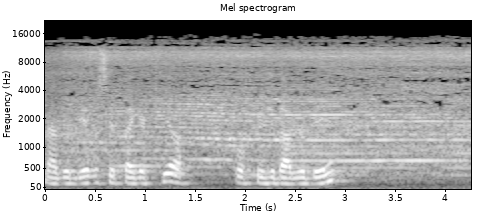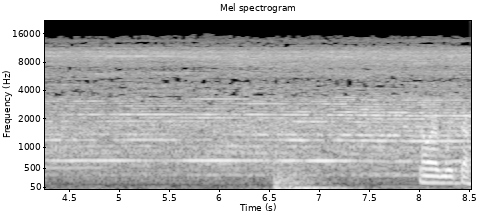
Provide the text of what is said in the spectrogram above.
WD. Você pega aqui, ó, um pouquinho de WD. Não é muita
